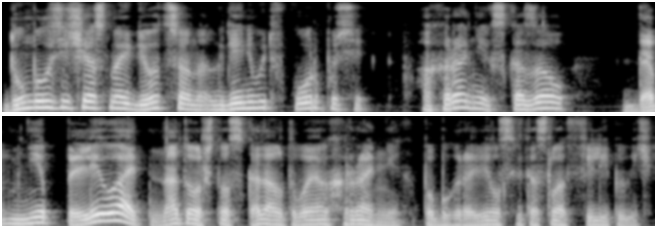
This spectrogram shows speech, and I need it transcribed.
Думала, сейчас найдется она где-нибудь в корпусе. Охранник сказал... Да мне плевать на то, что сказал твой охранник, побугровел Святослав Филиппович.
